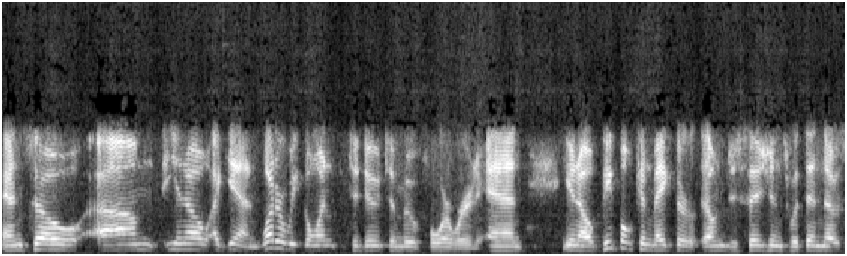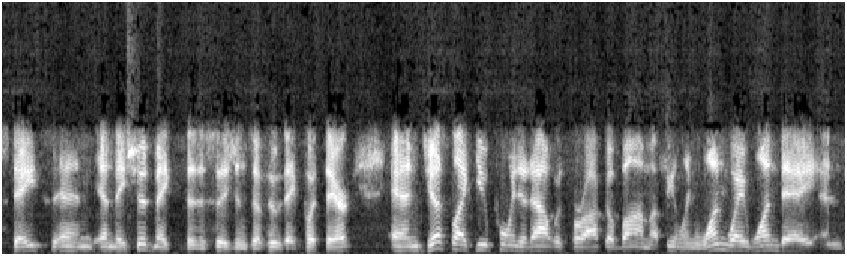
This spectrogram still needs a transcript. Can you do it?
And so, um, you know, again, what are we going to do to move forward? And you know, people can make their own decisions within those states, and and they should make the decisions of who they put there. And just like you pointed out with Barack Obama, feeling one way one day and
